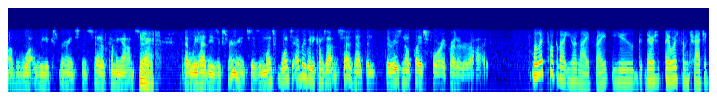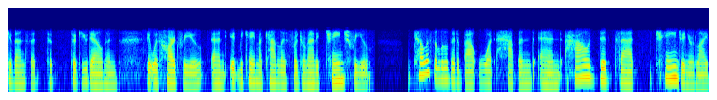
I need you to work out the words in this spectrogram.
of what we experienced instead of coming out and saying yes. that we had these experiences. And once once everybody comes out and says that, then there is no place for a predator to hide. Well, let's talk about your life, right? You there's there were some tragic events that took took you down and it was hard for you and it became a catalyst for dramatic change for you. Tell us a little bit about what happened and how did that change in your life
